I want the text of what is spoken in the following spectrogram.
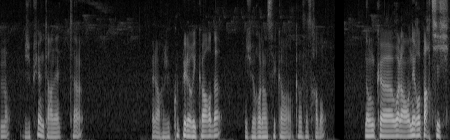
Non. J'ai plus internet. Alors je vais couper le record. Je vais relancer quand, ça sera bon. Donc euh, voilà, on est reparti.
